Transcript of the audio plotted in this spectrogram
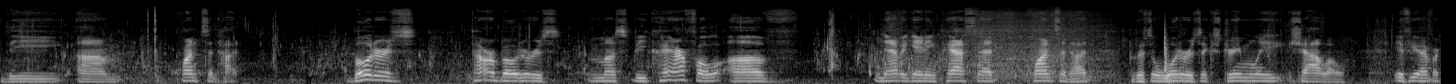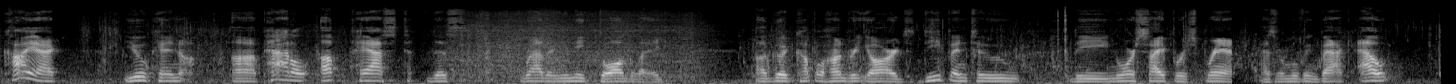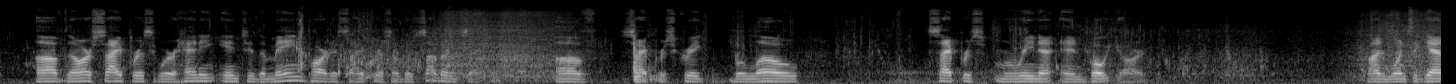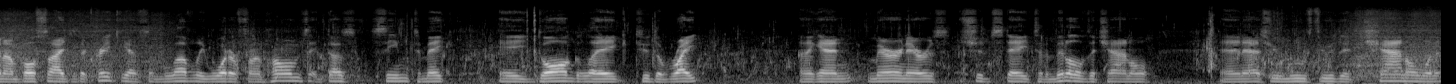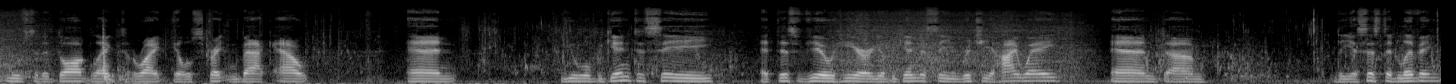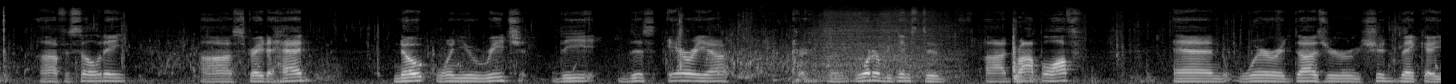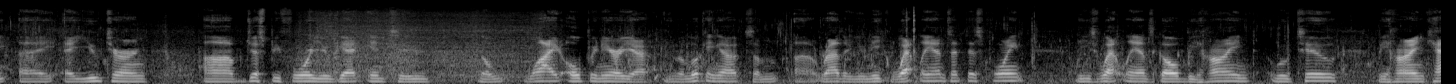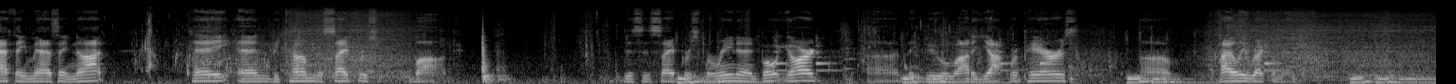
the um, Quonset hut. Boaters, power boaters, must be careful of navigating past that Quonset hut because the water is extremely shallow. If you have a kayak, you can uh, paddle up past this rather unique dog leg a good couple hundred yards deep into the North Cypress branch. As we're moving back out of North Cypress. we're heading into the main part of Cypress, or the southern section of Cypress Creek below Cypress Marina and Boatyard. And once again, on both sides of the creek, you have some lovely waterfront homes. It does seem to make a dog leg to the right. And again, mariners should stay to the middle of the channel. And as you move through the channel, when it moves to the dog leg to the right, it will straighten back out. And you will begin to see, at this view here, you'll begin to see Ritchie Highway and um, the assisted living uh, facility uh, straight ahead. Note when you reach the this area, the water begins to uh, drop off, and where it does, you should make a, a, a U-turn uh, just before you get into the wide open area. You're looking at some uh, rather unique wetlands at this point. These wetlands go behind Route 2, behind Cathay Mazenot, and become the Cypress Bog. This is Cypress Marina and Boatyard. Uh, they do a lot of yacht repairs. Um, highly recommend.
